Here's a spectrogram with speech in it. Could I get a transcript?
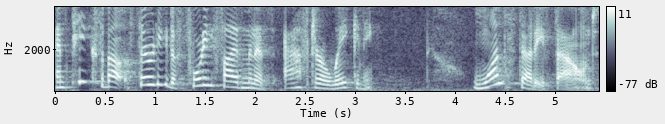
and peaks about 30 to 45 minutes after awakening. One study found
